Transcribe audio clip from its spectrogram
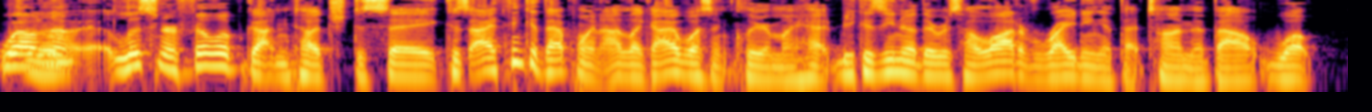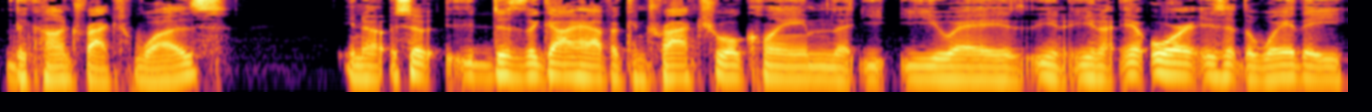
Well, you know- no, listener Philip got in touch to say because I think at that point I like I wasn't clear in my head because you know there was a lot of writing at that time about what the contract was. You know, so does the guy have a contractual claim that UA is you know, you know, or is it the way they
